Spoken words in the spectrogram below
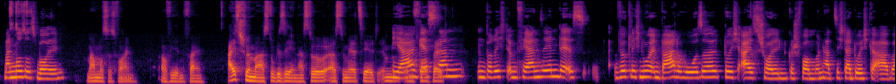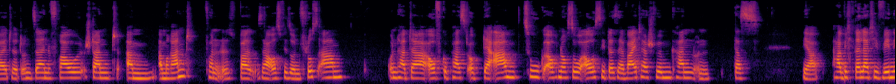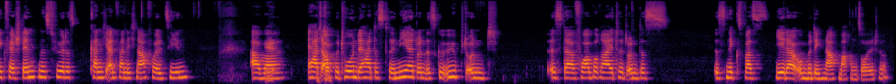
man muss es wollen. Man muss es wollen, auf jeden Fall. Eisschwimmer hast du gesehen, hast du, hast du mir erzählt. Im, ja, im gestern ein Bericht im Fernsehen, der ist wirklich nur in Badehose durch Eisschollen geschwommen und hat sich da durchgearbeitet. Und seine Frau stand am, am Rand von, es war, sah aus wie so ein Flussarm und hat da aufgepasst, ob der Armzug auch noch so aussieht, dass er weiter schwimmen kann. Und das, ja, habe ich relativ wenig Verständnis für. Das kann ich einfach nicht nachvollziehen. Aber er hat glaub, auch betont, er hat es trainiert und ist geübt und ist da vorbereitet und das ist nichts, was jeder unbedingt nachmachen sollte.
